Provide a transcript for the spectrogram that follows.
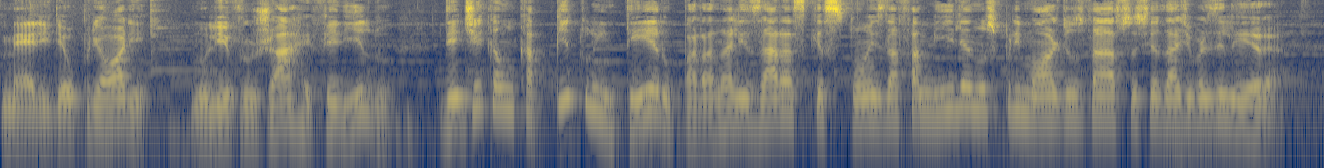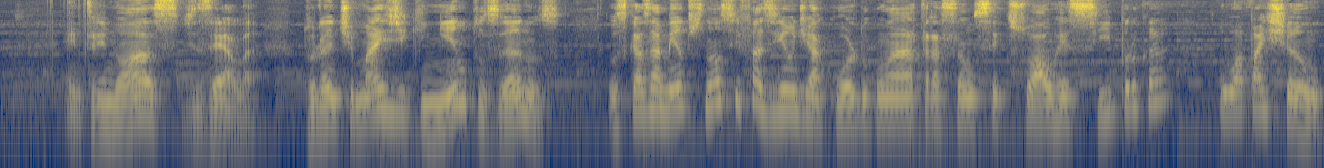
Mary Del Priori, no livro já referido, dedica um capítulo inteiro para analisar as questões da família nos primórdios da sociedade brasileira. Entre nós, diz ela, durante mais de 500 anos, os casamentos não se faziam de acordo com a atração sexual recíproca ou a paixão.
